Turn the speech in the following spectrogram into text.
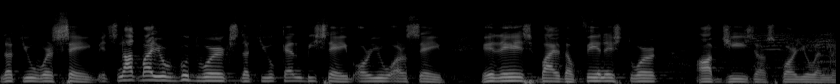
that you were saved. It's not by your good works that you can be saved or you are saved. It is by the finished work of Jesus for you and me.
